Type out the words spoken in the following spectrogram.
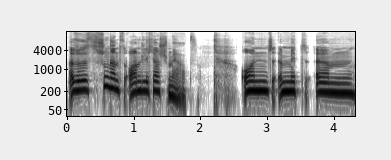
Also das ist schon ganz ordentlicher Schmerz. Und mit ähm,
